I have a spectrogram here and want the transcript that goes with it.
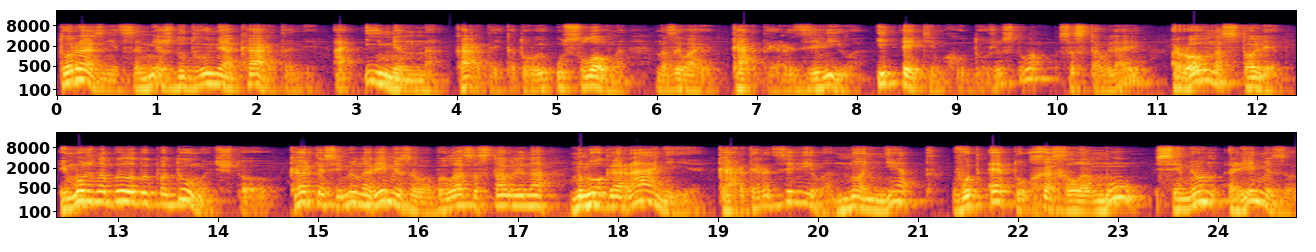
то разница между двумя картами а именно картой, которую условно называют картой Радзивилла. И этим художеством составляет ровно сто лет. И можно было бы подумать, что карта Семена Ремезова была составлена много ранее карты Радзивилла, но нет. Вот эту хохлому Семен Ремезов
